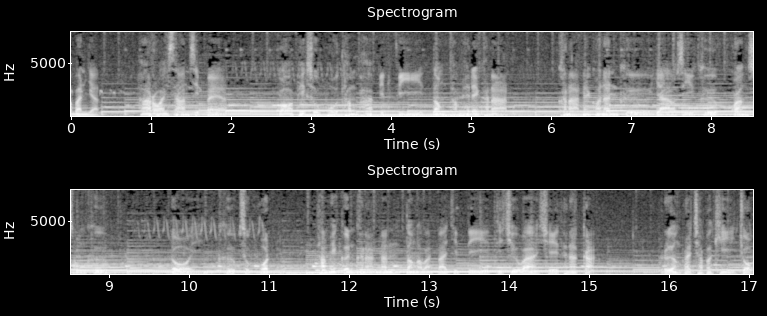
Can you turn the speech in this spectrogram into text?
ะบัญญัติ 538 ก็ภิกษุผู้ทำผ้าปิดฝีต้องทำให้ได้ขนาด ขนาดในข้อนั้นคือยาวสี่คืบกว้างสองคืบ โดยคืบสุคตทำให้เกินขนาดนั้นต้องอบัตปาจิตตีที่ชื่อว่าเชทนกะ เรื่องพระชาพคีจบ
